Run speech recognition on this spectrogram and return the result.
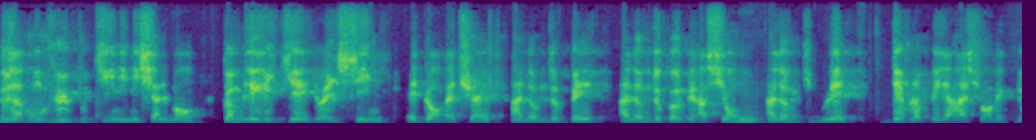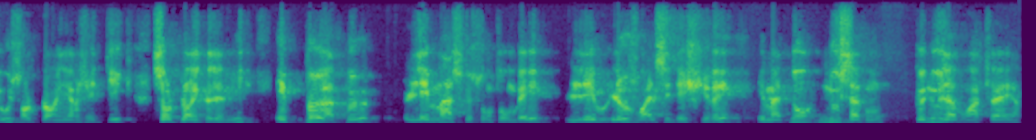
Nous avons vu Poutine initialement comme l'héritier de Helsinki et de Gorbatchev, un homme de paix, un homme de coopération, hmm. un homme qui voulait développer les relations avec nous sur le plan énergétique, sur le plan économique, et peu à peu, les masques sont tombés, le voile s'est déchiré, et maintenant nous savons que nous avons affaire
